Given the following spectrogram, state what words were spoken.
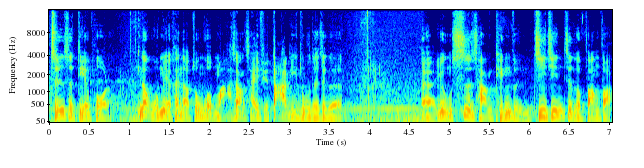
真是跌破了。那我们也看到中国马上采取大力度的这个，呃，用市场平准基金这个方法。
